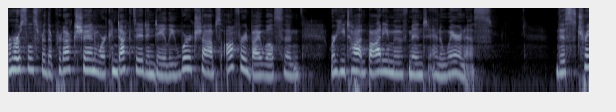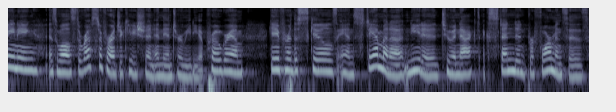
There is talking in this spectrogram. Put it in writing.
Rehearsals for the production were conducted in daily workshops offered by Wilson, where he taught body movement and awareness. This training, as well as the rest of her education in the Intermedia program, gave her the skills and stamina needed to enact extended performances,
